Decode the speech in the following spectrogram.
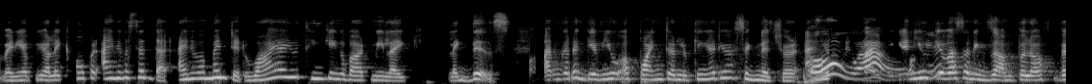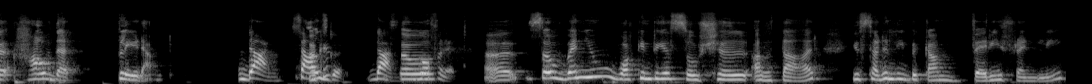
when you're, you're like oh but i never said that i never meant it why are you thinking about me like like this. I'm going to give you a pointer looking at your signature and, oh, wow. and okay. you give us an example of how that played out. Done. Sounds okay. good. Done. So, Go for it. Uh, so when you walk into your social avatar, you suddenly become very friendly.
